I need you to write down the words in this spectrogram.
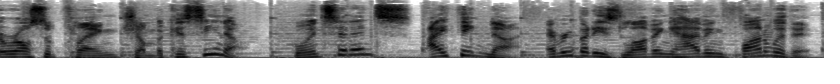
were also playing Chumba Casino. Coincidence? I think not. Everybody's loving having fun with it.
